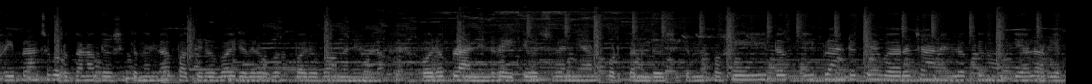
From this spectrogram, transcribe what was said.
ഫ്രീ പ്ലാൻസ് കൊടുക്കാൻ ഉദ്ദേശിക്കുന്നില്ല. പത്ത് രൂപ ഇരുപത് രൂപ മുപ്പത് രൂപ അങ്ങനെയുള്ള ഓരോ പ്ലാനിന്റെ റേറ്റ് വെച്ച് തന്നെയാണ് കൊടുക്കാൻ ഉദ്ദേശിക്കുന്നത്. പക്ഷേ ഈ ഇത് ഈ പ്ലാന്റൊക്കെ വേറെ ചാനലിലൊക്കെ നോക്കിയാൽ അറിയാം.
